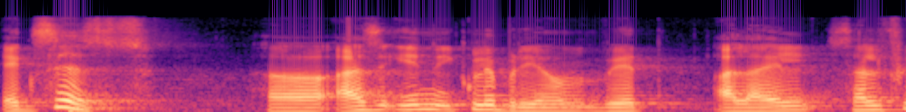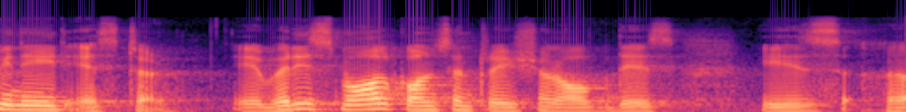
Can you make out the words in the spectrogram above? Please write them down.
exists uh, as in equilibrium with allyl sulfinate ester. A very small concentration of this is uh,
